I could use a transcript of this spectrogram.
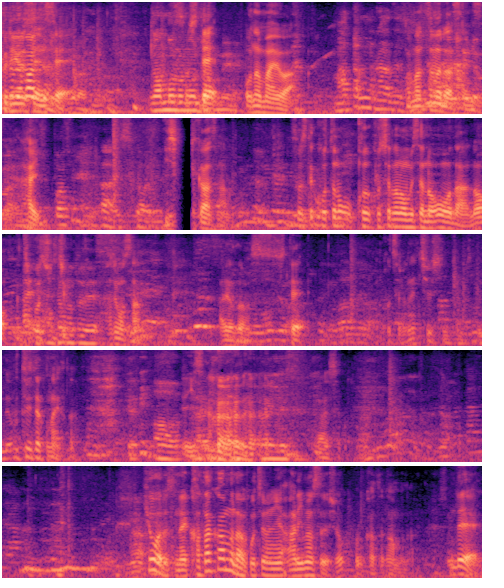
栗生先生なんぼのもそしてんだおめえお名前は？松村です。松村先生はい。10%あ石川さん。そしてこちらのここちらのお店のオーナーの自己出橋本です。橋本さん。ありがとうございます。そしてこちらね中心にで映りたくないですか？あいいですか？わかりました今日はですねカタカムナこちらにありますでしょ？これカタカムナで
